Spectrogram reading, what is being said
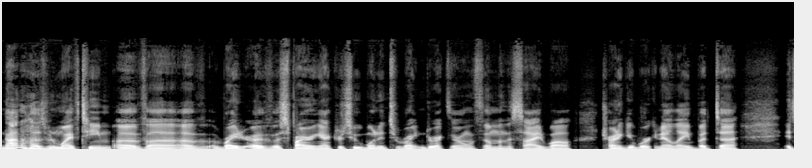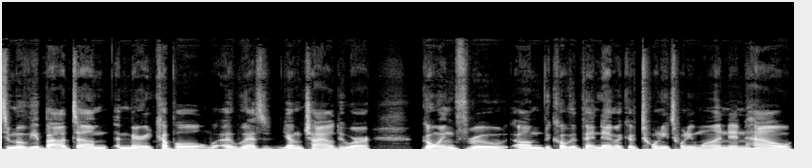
not a husband wife team of uh of writer of aspiring actors who wanted to write and direct their own film on the side while trying to get work in LA. But uh, it's a movie about um a married couple who has a young child who are going through um the COVID pandemic of 2021 and how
